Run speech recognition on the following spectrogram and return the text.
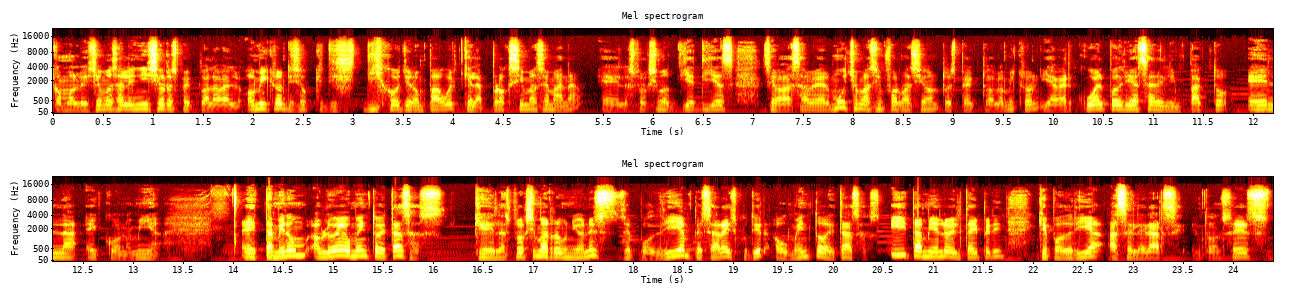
como lo hicimos al inicio respecto al Omicron, dijo, dijo Jerome Powell que la próxima semana, eh, los próximos 10 días, se va a saber mucha más información respecto al Omicron y a ver cuál podría ser el impacto en la economía. Eh, también habló de aumento de tasas. que en las próximas reuniones se podría empezar a discutir aumento de tasas y también lo del tapering que podría acelerarse. Entonces,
